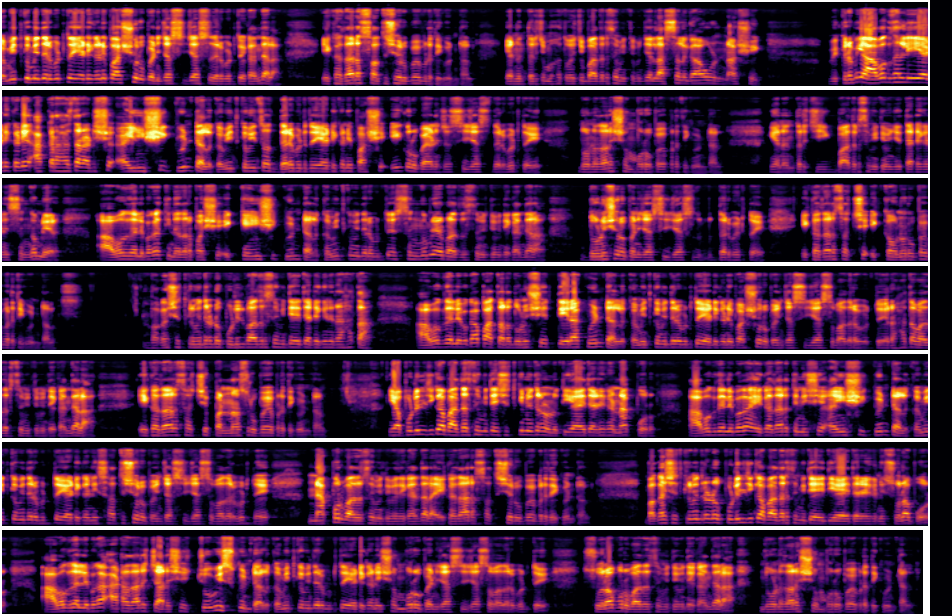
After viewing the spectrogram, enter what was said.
कमीत कमी दर भेटतो या ठिकाणी पाचशे रुपये आणि जास्तीत जास्त दर भेटतोय कांद्याला. एक हजार सातशे रुपये प्रति क्विंटल. यानंतरची महत्त्वाची बाजार समिती म्हणजे लासलगाव नाशिक. विक्रमी आवक झाली या ठिकाणी अकरा हजार आठशे ऐंशी क्विंटल. कमीत कमीचा दर भेटतो या ठिकाणी पाचशे एक रुपये आणि जास्तीत जास्त दर भेटतोय दोन हजार शंभर रुपये प्रति क्विंटल. यानंतरची बाजार समिती म्हणजे त्या ठिकाणी संगमनेर. आवक झाली बघा तीन हजार पाचशे एक्क्याऐंशी क्विंटल. कमीत कमी दर भेटतोय संगमनेर बाजार समितीमध्ये कांद्याला दोनशे रुपयाने जास्तीत जास्त दर भेटतोय. एक हजार सातशे एक्कावन्न रुपये प्रति क्विंटल. बघा शेतकरी मित्रांनो पुढील बाजार समिती आहे त्या ठिकाणी राहता. आवक झाली बघा पातारा दोनशे तेरा क्विंटल. कमीत कमी दर भेटतो या ठिकाणी पाचशे रुपये जास्तीत जास्त बाजार भेटतो राहता बाजार समितीमध्ये कांद्याला एक हजार सातशे पन्नास रुपये प्रति क्विंटल. यापुढील जी काय बाजार समिती आहे शेतकरी मित्रांनो ती आहे त्या ठिकाणी नागपूर. आवक झाली बघा एक हजार तीनशे ऐंशी क्विंटल. कमीत कमी दर भेटतो या ठिकाणी सातशे रुपये जास्तीत जास्त बाजार भेटतोय. नागपूर बाजार समितीमध्ये कांद्याला एक हजार सातशे रुपये प्रति क्विंटल. बघा शेतकरी मित्रांनो पुढील जी का बाजार समिती आहे ती आहे त्या ठिकाणी सोलापूर. आवक झाली बघा आठ हजार चारशे चोवीस क्विंटल. कमीत कमी दर भेटतो या ठिकाणी शंभर रुपयांनी जास्तीत जास्त बाजार भेटतोय. सोलापूर बाजार समितीमध्ये कांद्याला दोन हजार शंभर रुपये प्रति क्विंटल.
